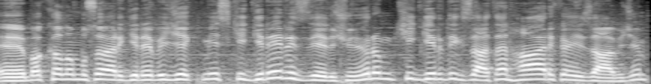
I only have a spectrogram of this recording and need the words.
Ee, bakalım bu sefer girebilecek miyiz ki gireriz diye düşünüyorum ki girdik zaten harikayız abicim.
